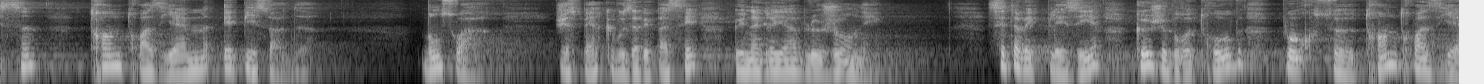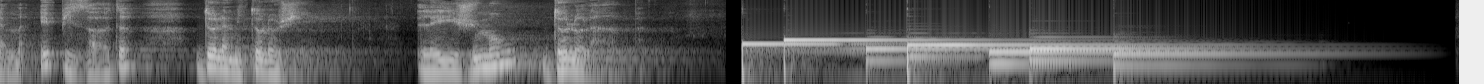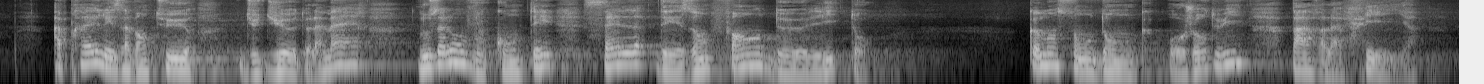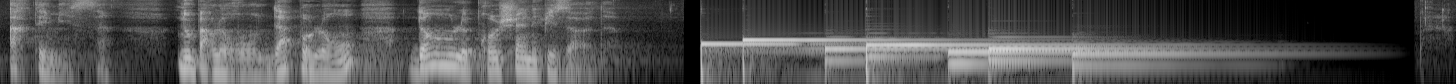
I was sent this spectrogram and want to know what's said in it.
Artémis, 33e épisode. Bonsoir, j'espère que vous avez passé une agréable journée. C'est avec plaisir que je vous retrouve pour ce 33e épisode de la mythologie. Les jumeaux de l'Olympe. Après les aventures du dieu de la mer, nous allons vous conter celle des enfants de Lito. Commençons donc aujourd'hui par la fille Artémis. Nous parlerons d'Apollon dans le prochain épisode.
